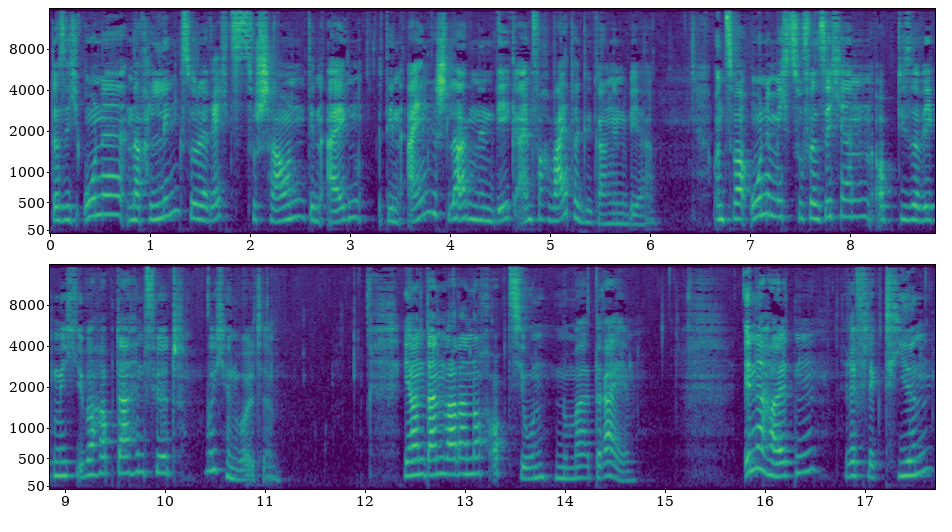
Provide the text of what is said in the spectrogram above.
dass ich ohne nach links oder rechts zu schauen den, eigen, den eingeschlagenen Weg einfach weitergegangen wäre. Und zwar ohne mich zu versichern, ob dieser Weg mich überhaupt dahin führt, wo ich hin wollte. Ja, und dann war da noch Option Nummer drei. Innehalten, reflektieren,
